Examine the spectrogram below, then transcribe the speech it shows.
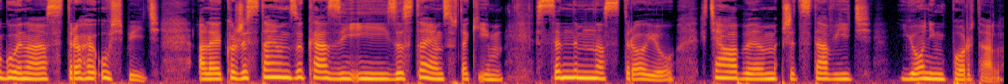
Mogły nas trochę uśpić, ale korzystając z okazji i zostając w takim sennym nastroju, chciałabym przedstawić Yawning Portal.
